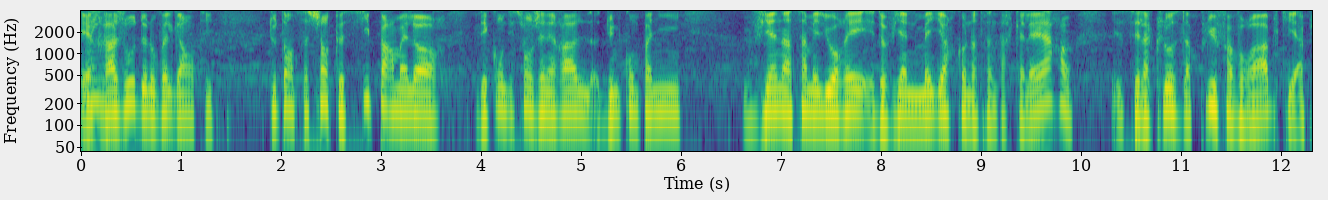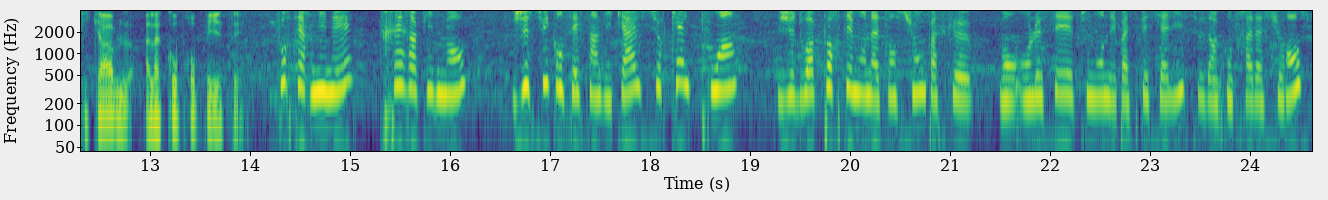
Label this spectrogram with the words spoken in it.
et Oui. rajout de nouvelles garanties. Tout en sachant que si par malheur des conditions générales d'une compagnie viennent à s'améliorer et deviennent meilleures que notre intercalaire, c'est la clause la plus favorable qui est applicable à la copropriété. Pour terminer, très rapidement, je suis conseil syndical. Sur quel point je dois porter mon attention Parce que, bon, on le sait, tout le monde n'est pas spécialiste d'un contrat d'assurance.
